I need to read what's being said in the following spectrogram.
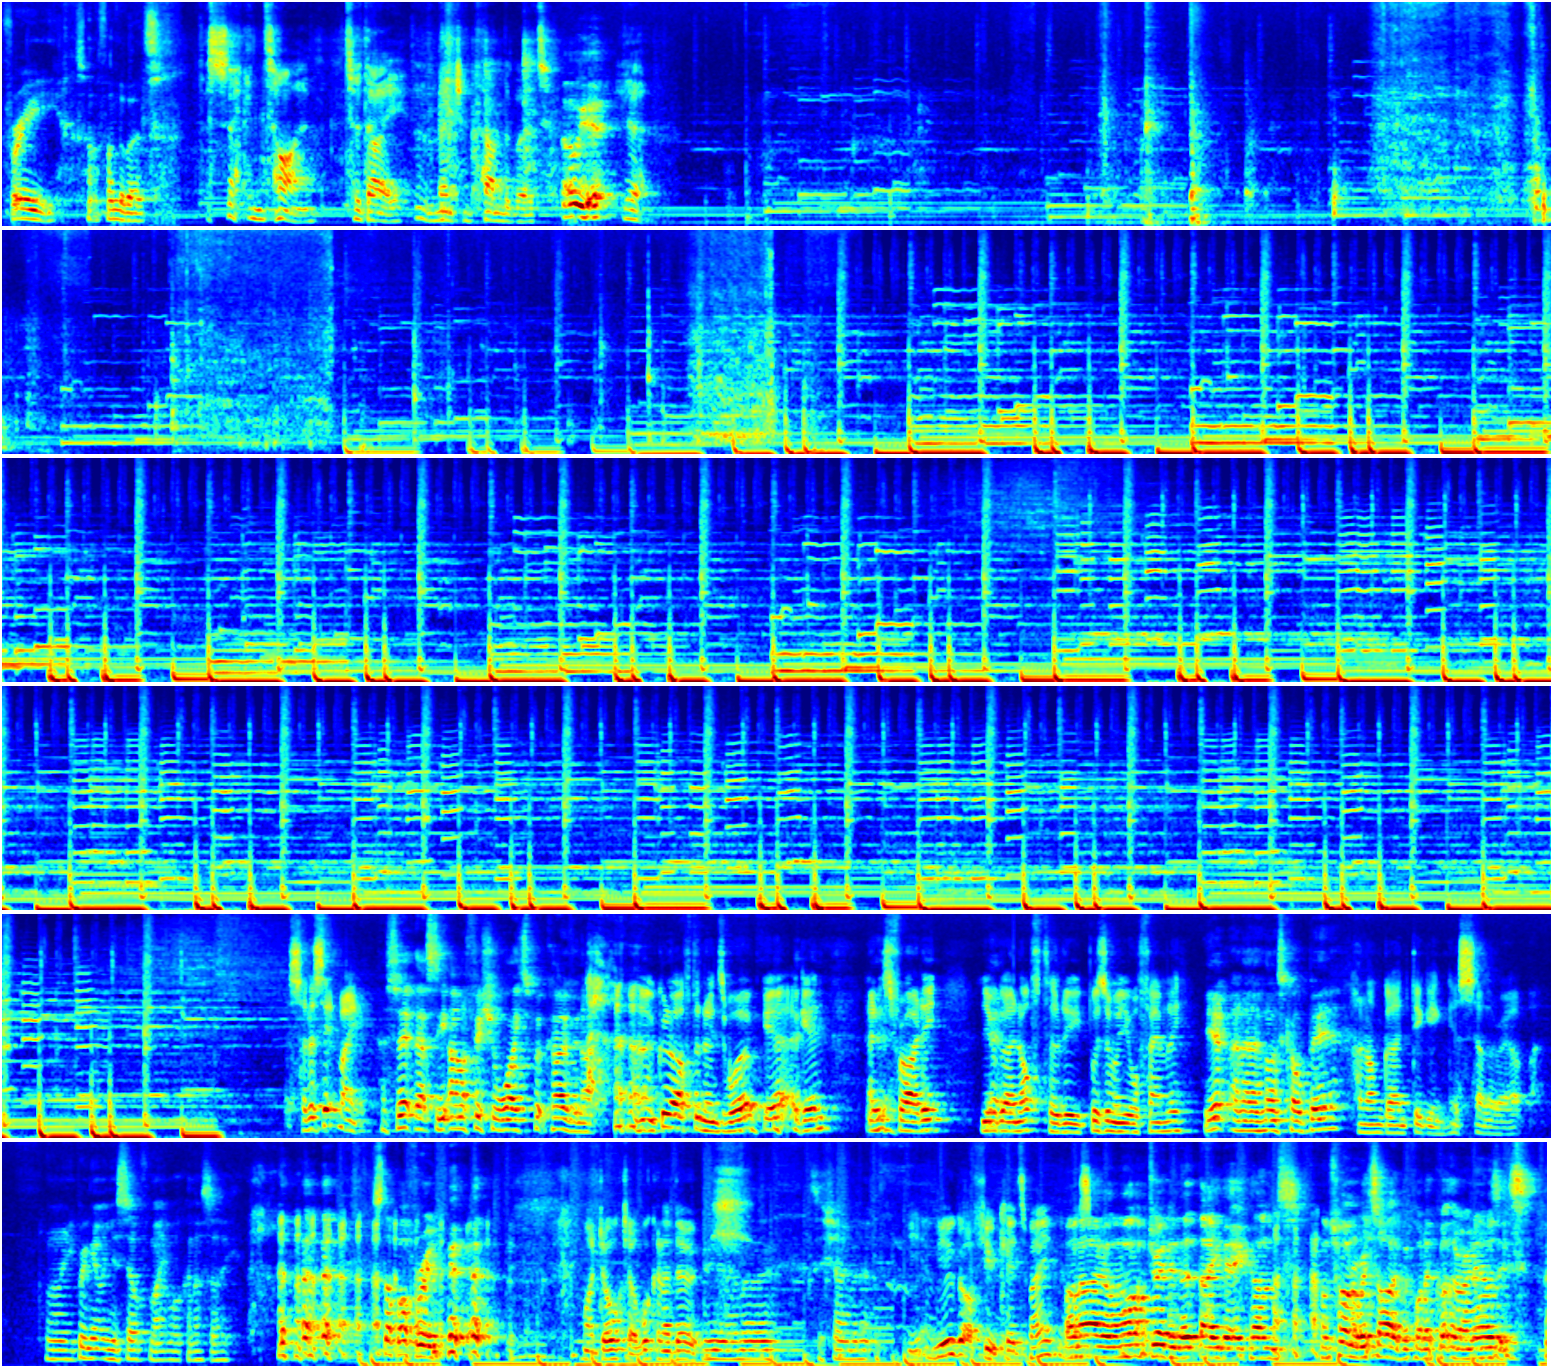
three, it's not Thunderbirds. The second time today we mentioned Thunderbirds. Oh yeah. Yeah. So that's it, mate. That's it, that's the unofficial way to put Covin up. Good afternoon's work, yeah, again. And it's Friday. You're Yeah. going off to the bosom of your family, yep, and a nice cold beer. and I'm going digging a cellar out. Well, you bring it on yourself, mate, what can I say? Stop offering. My daughter, what can I do? yeah, no, it's a shame, isn't it? Yeah, you've got a few kids, mate. I know, I'm, I'm dreading the day that it comes. I'm trying to retire before they've got their own houses.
